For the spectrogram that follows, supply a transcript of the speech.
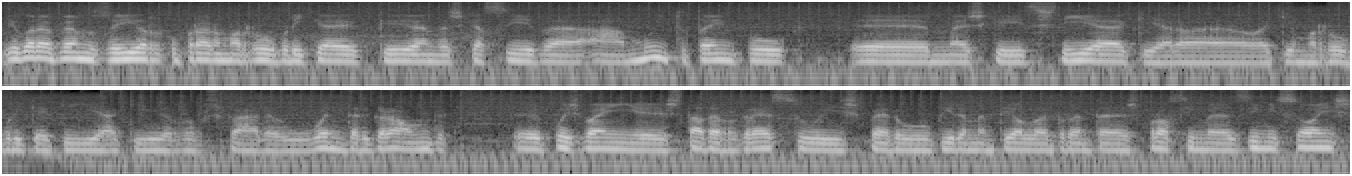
E agora vamos aí recuperar uma rúbrica que anda esquecida há muito tempo, mas que existia, que era aqui uma rúbrica que ia aqui rebuscar o underground. Eh, pois bem, está de regresso e espero vir a mantê-la durante as próximas emissões.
